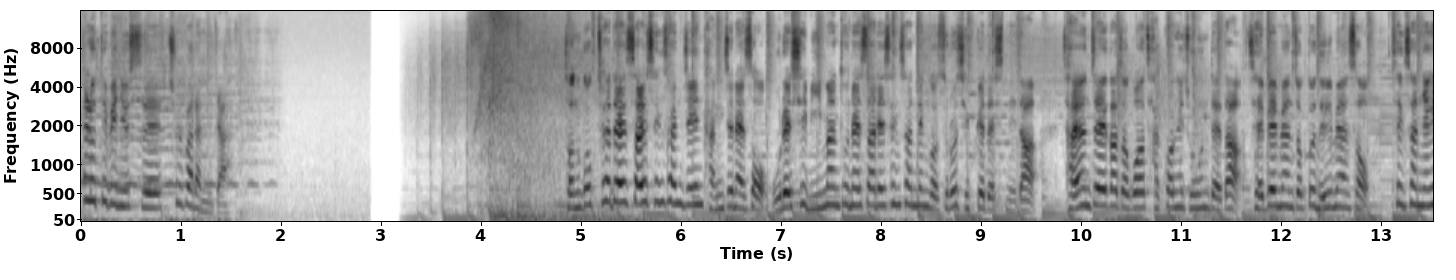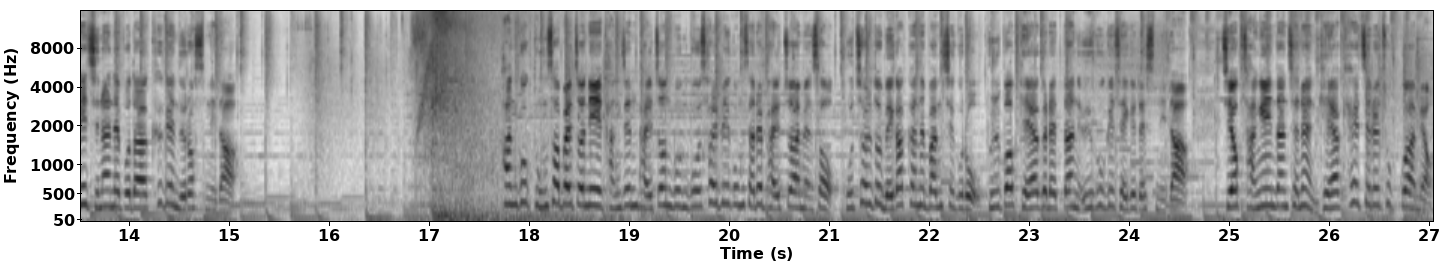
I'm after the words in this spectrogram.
헬로티비 뉴스 출발합니다. 전국 최대 쌀 생산지인 당진에서 올해 12만 톤의 쌀이 생산된 것으로 집계됐습니다. 자연재해가 적어 작황이 좋은 데다 재배 면적도 늘면서 생산량이 지난해보다 크게 늘었습니다. 한국동서발전이 당진발전본부 설비공사를 발주하면서 고철도 매각하는 방식으로 불법 계약을 했다는 의혹이 제기됐습니다. 지역 장애인단체는 계약 해지를 촉구하며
